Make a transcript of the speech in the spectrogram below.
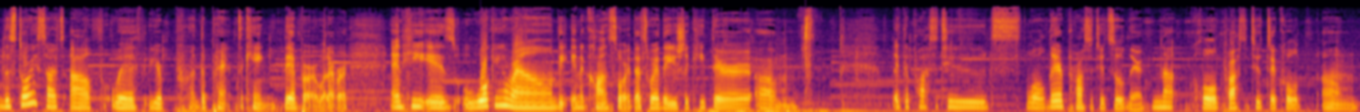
the story starts off with your the prince, the king, the emperor, whatever, and he is walking around the inner consort. That's where they usually keep their um like the prostitutes. Well, they're prostitutes, so they're not called prostitutes. They're called um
